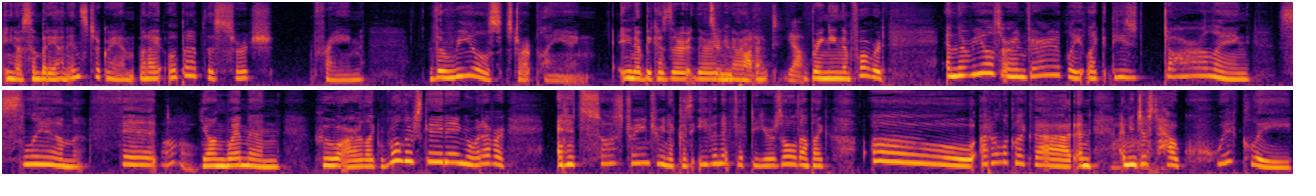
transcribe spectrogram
you know somebody on Instagram, when I open up the search frame, the reels start playing. You know because they're they're you know product, yeah. bringing them forward. And the reels are invariably like these darling, slim, fit Oh. young women who are like roller skating or whatever. And it's so strange, Rena, because even at 50 years old, I'm like, oh, I don't look like that. And I mean, just how quickly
